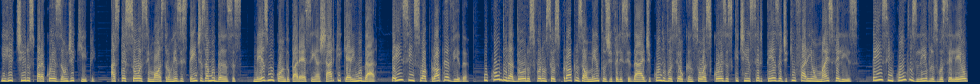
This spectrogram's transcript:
e retiros para coesão de equipe. As pessoas se mostram resistentes a mudanças, mesmo quando parecem achar que querem mudar. Pense em sua própria vida. O quão duradouros foram seus próprios aumentos de felicidade quando você alcançou as coisas que tinha certeza de que o fariam mais feliz. Pense em quantos livros você leu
